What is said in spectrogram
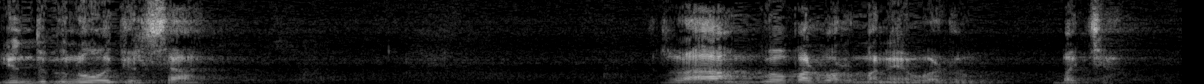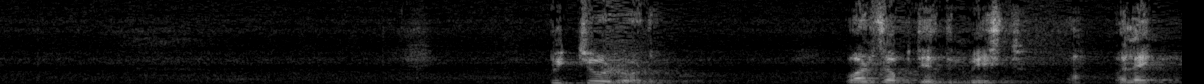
ఎందుకు నో తెలుసా? రామ్ గోపాల్ వర్మ అనేవాడు బచ్చా. పిచ్చోడు వాడు వాడు చంపితే ఎందుకు వేస్ట్? భలే.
